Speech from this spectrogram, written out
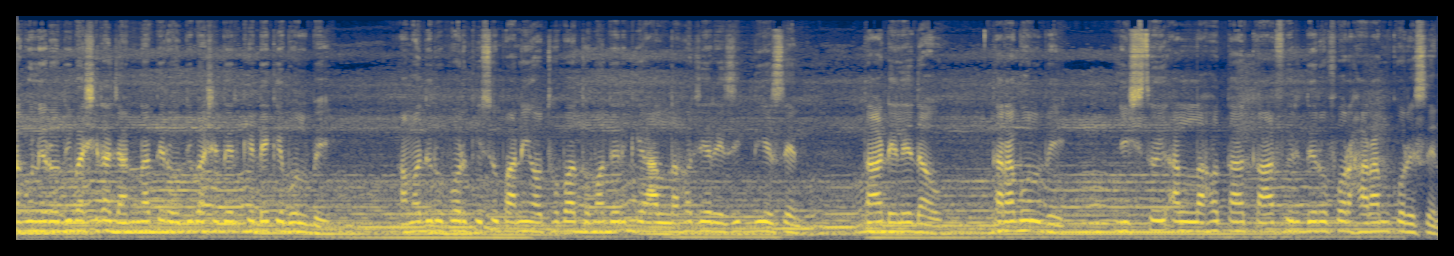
আগুনের অধিবাসীরা জান্নাতের অধিবাসীদেরকে ডেকে বলবে, আমাদের উপর কিছু পানি অথবা তোমাদেরকে আল্লাহ যে রেজিক দিয়েছেন, তা ঢেলে দাও। তারা বলবে, নিশ্চয়ই আল্লাহ তা কাফিরদের উপর হারাম করেছেন।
